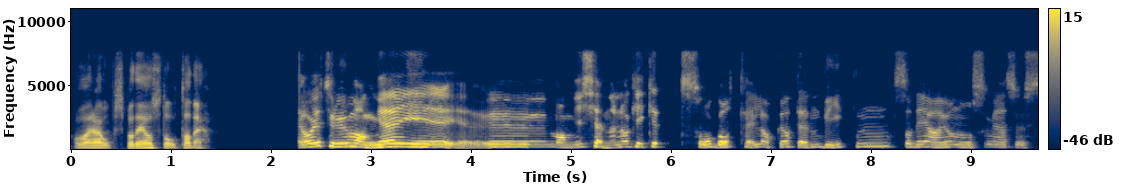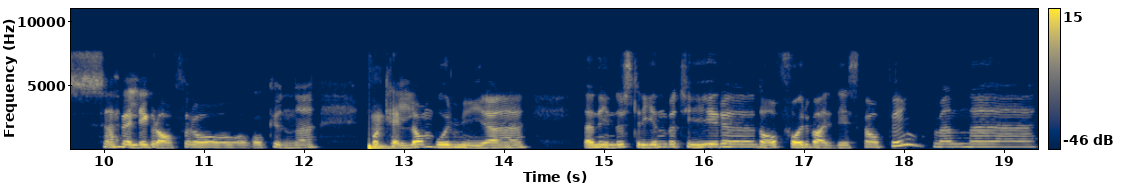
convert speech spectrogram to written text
å være obs på det og stolt av det. Ja, og jeg tror mange, uh, mange, kjenner nok ikke så godt til akkurat den biten. Så det er jo noe som jeg syns er veldig glad for å, å, kunne fortelle om hvor mye den industrien betyr uh, da for verdiskaping. Men uh,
